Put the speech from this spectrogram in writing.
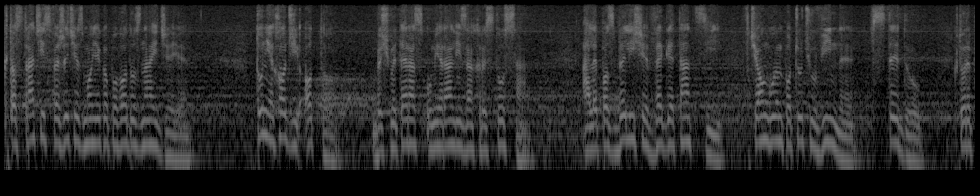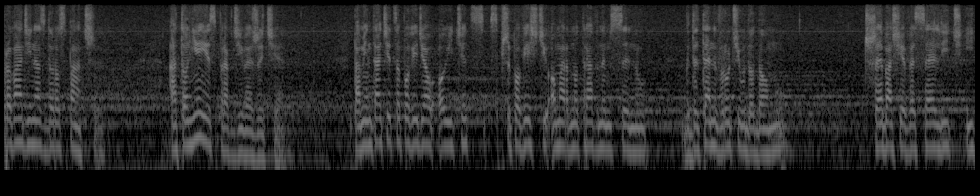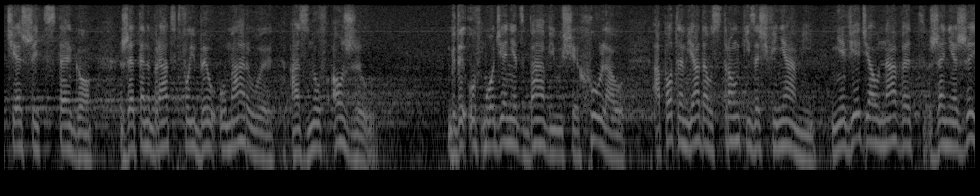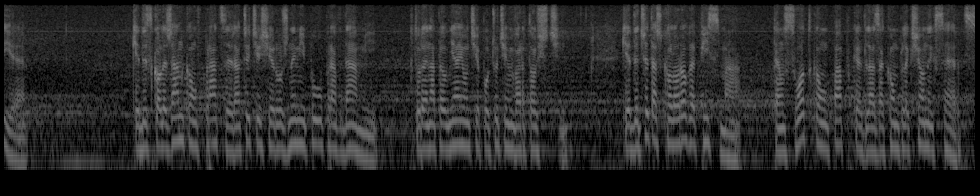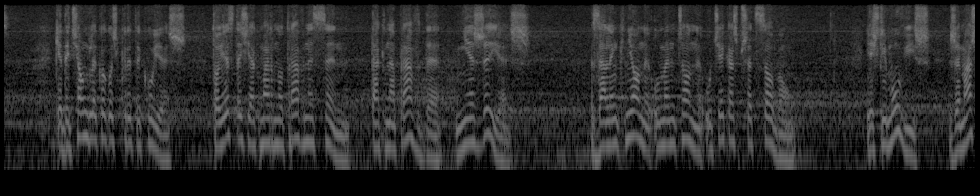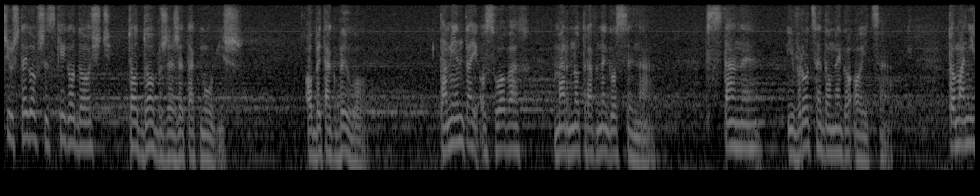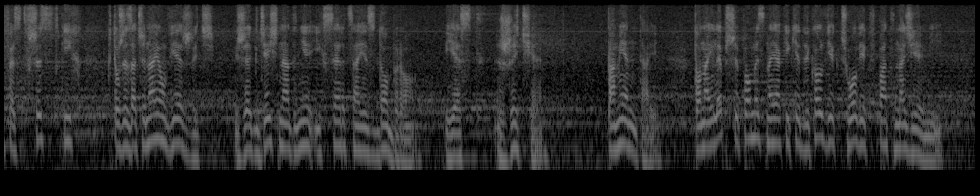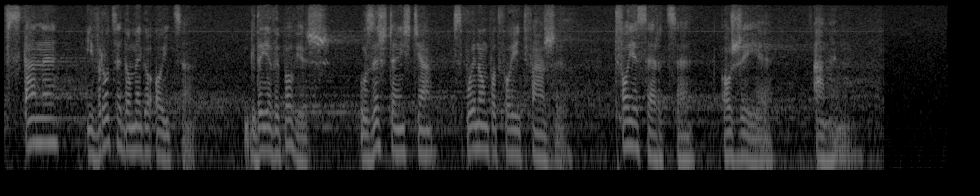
kto straci swe życie z mojego powodu, znajdzie je. Tu nie chodzi o to, byśmy teraz umierali za Chrystusa, ale pozbyli się wegetacji w ciągłym poczuciu winy, wstydu, który prowadzi nas do rozpaczy. A to nie jest prawdziwe życie. Pamiętacie, co powiedział ojciec z przypowieści o marnotrawnym synu, gdy ten wrócił do domu? Trzeba się weselić i cieszyć z tego, że ten brat twój był umarły, a znów ożył. Gdy ów młodzieniec bawił się, hulał, a potem jadał strąki ze świniami, nie wiedział nawet, że nie żyje. Kiedy z koleżanką w pracy raczycie się różnymi półprawdami, które napełniają cię poczuciem wartości, kiedy czytasz kolorowe pisma, tę słodką papkę dla zakompleksionych serc, kiedy ciągle kogoś krytykujesz, to jesteś jak marnotrawny syn, tak naprawdę nie żyjesz. Zalękniony, umęczony, uciekasz przed sobą. Jeśli mówisz, że masz już tego wszystkiego dość, to dobrze, że tak mówisz. Oby tak było. Pamiętaj o słowach marnotrawnego syna. Wstanę i wrócę do mego ojca. To manifest wszystkich, którzy zaczynają wierzyć, że gdzieś na dnie ich serca jest dobro, jest życie. Pamiętaj, to najlepszy pomysł, na jaki kiedykolwiek człowiek wpadł na ziemi. Wstanę i wrócę do mego Ojca. Gdy je wypowiesz, łzy szczęścia spłyną po Twojej twarzy. Twoje serce ożyje. Amen.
